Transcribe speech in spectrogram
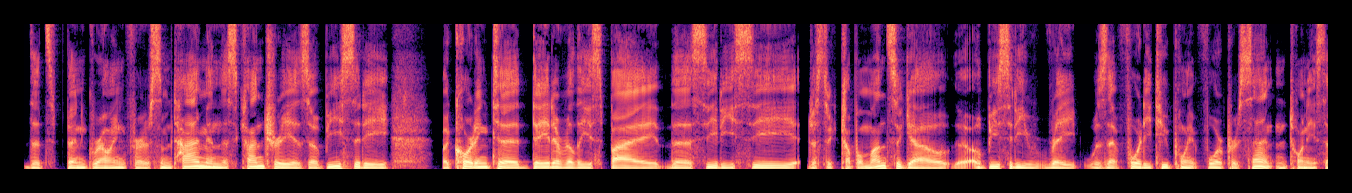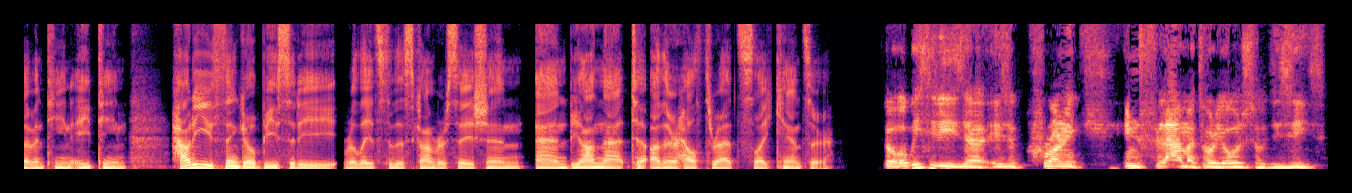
that's been growing for some time in this country is obesity According to data released by the CDC just a couple months ago, the obesity rate was at 42.4% in 2017 18. How do you think obesity relates to this conversation and beyond that to other health threats like cancer? So obesity is a, is a chronic inflammatory also disease.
